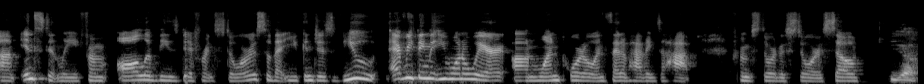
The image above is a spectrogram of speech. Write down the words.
um, instantly from all of these different stores so that you can just view everything that you want to wear on one portal instead of having to hop from store to store. So yeah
